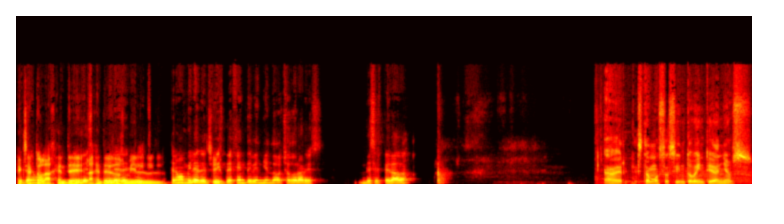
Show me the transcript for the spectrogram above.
Exacto, la gente, la gente de 2000. tenemos miles de tweets de gente vendiendo a 8 dólares, desesperada. A ver, estamos a 120 años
